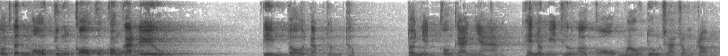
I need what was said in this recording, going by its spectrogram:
con tin mổ trúng cổ của con gà điều Tim tôi đập thùm thụp. Tôi nhìn con gà nhà Thấy nó bị thương ở cổ máu tuôn ra rồng rồng,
